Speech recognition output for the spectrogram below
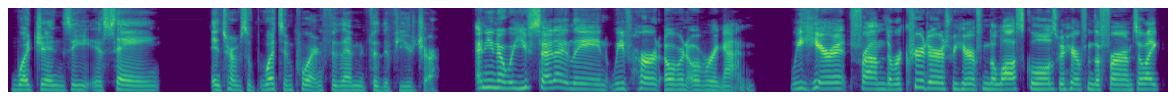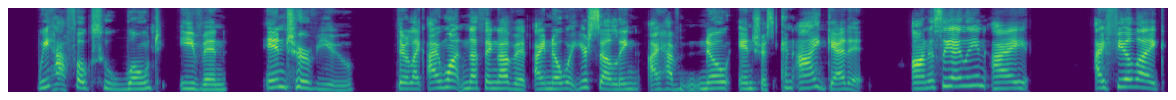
what Gen Z is saying, in terms of what's important for them and for the future. And you know what you said, Eileen, we've heard over and over again. We hear it from the recruiters, we hear it from the law schools, we hear it from the firms. They're like, we have folks who won't even interview. They're like, I want nothing of it. I know what you're selling. I have no interest. And I get it. Honestly, Eileen, I I feel like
